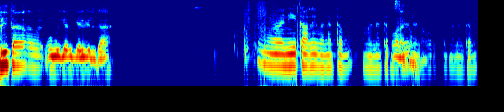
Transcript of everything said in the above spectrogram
பிரீதா உங்களுக்கு எதுவும் கேள்வி இருக்கா இனிய காலை வணக்கம். வணக்கம் வணக்கம். வணக்கம்.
